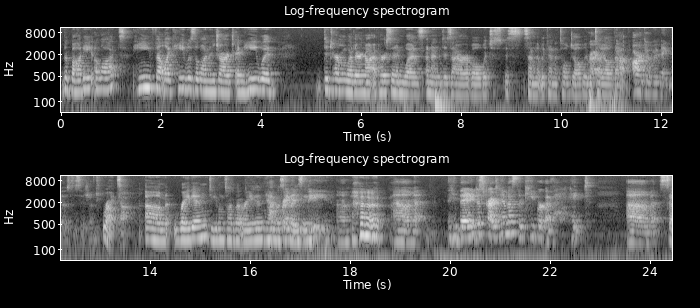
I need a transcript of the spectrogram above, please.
the body a lot. He felt like he was the one in charge and he would determine whether or not a person was an undesirable, which is, is something that we kind of told y'all, we would right. tell y'all about. Yeah. Arthur would make those decisions. Right. Yeah. Um, Reagan, do you want to talk about Reagan? he Yeah, was Reagan's crazy. B. Um, he- they described him as the keeper of hate. Um, so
